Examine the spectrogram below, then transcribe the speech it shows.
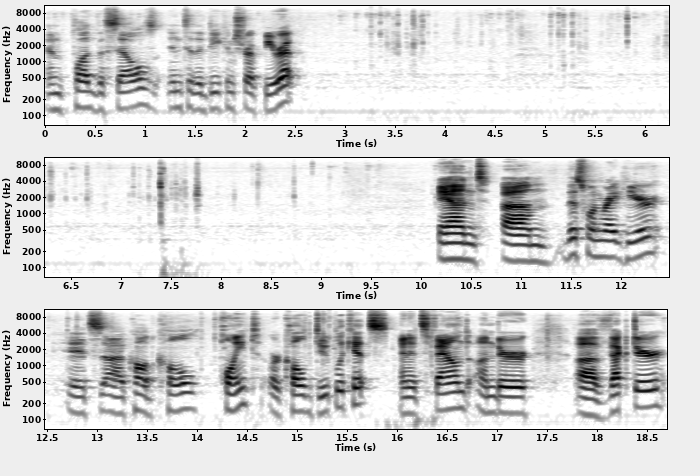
and plug the cells into the deconstruct brep. And um, this one right here, it's uh, called cull point or cull duplicates, and it's found under uh, vector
